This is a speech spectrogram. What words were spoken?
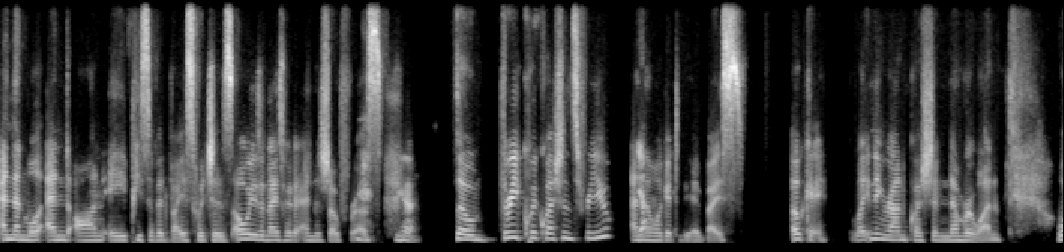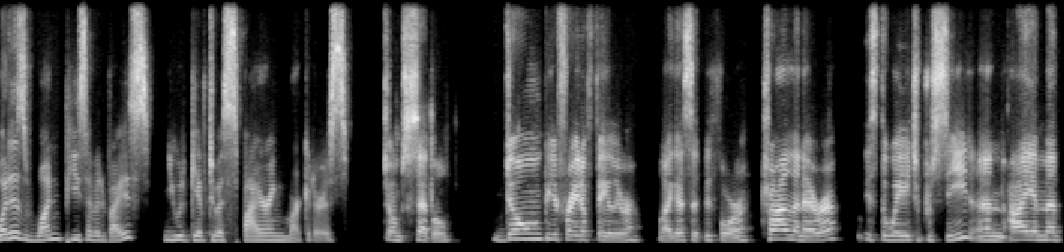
And then we'll end on a piece of advice, which is always a nice way to end the show for us. Yeah. So, three quick questions for you, and then we'll get to the advice. Okay. Lightning round question number one What is one piece of advice you would give to aspiring marketers? Don't settle. Don't be afraid of failure. Like I said before, trial and error is the way to proceed. And I am a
